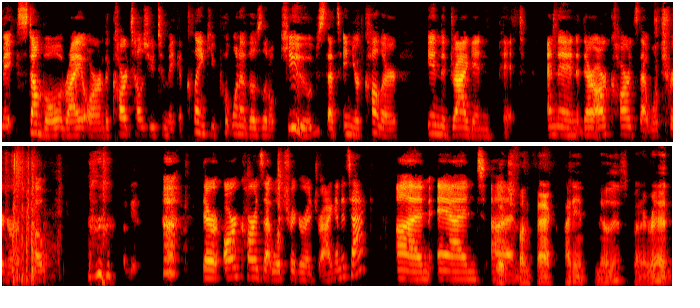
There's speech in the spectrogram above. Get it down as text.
make stumble, right, or the card tells you to make a clank, you put one of those little cubes that's in your color in the dragon pit. And then there are cards that will trigger oh there are cards that will trigger a dragon attack. Um and um, Which, fun fact, I didn't know this, but I read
